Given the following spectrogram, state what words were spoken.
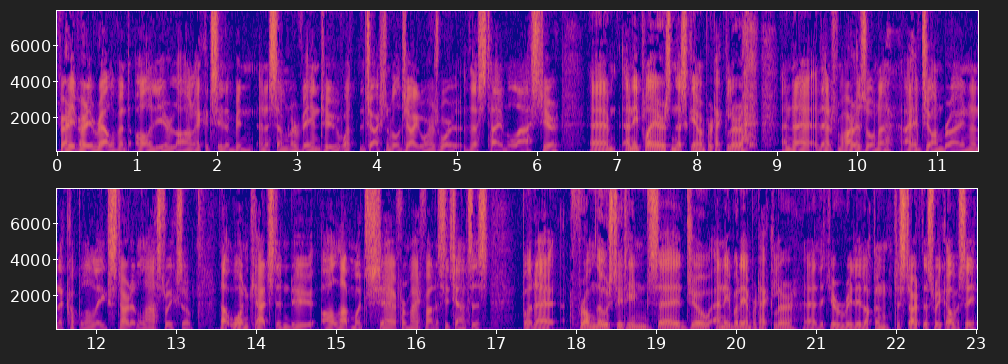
very very relevant all year long. I could see them being in a similar vein to what the Jacksonville Jaguars were this time last year. Um, any players in this game in particular? and uh, then from Arizona, I had John Brown in a couple of leagues started last week, so that one catch didn't do all that much uh, for my fantasy chances. But uh, from those two teams, uh, Joe, anybody in particular uh, that you're really looking to start this week? Obviously,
